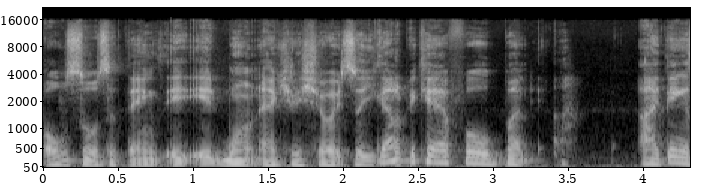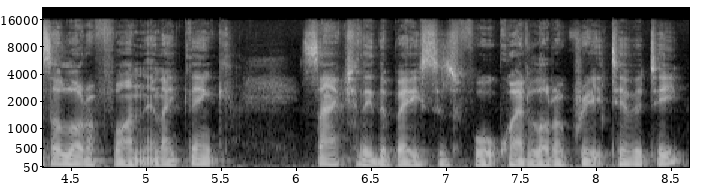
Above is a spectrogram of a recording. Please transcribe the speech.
all sorts of things, it, it won't actually show it. So you got to be careful, but I think it's a lot of fun. And I think it's actually the basis for quite a lot of creativity.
